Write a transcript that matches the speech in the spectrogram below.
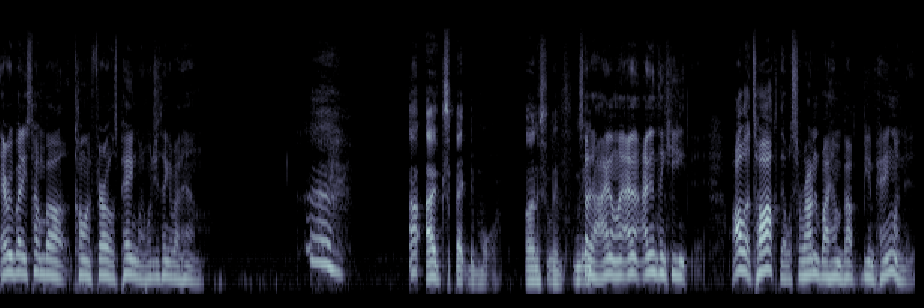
Everybody's talking about Colin Farrell as Penguin. What do you think about him? Eh, I, I expected more, honestly. So did I. I don't. I, I didn't think he. All the talk that was surrounded by him about being Penguin, it,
